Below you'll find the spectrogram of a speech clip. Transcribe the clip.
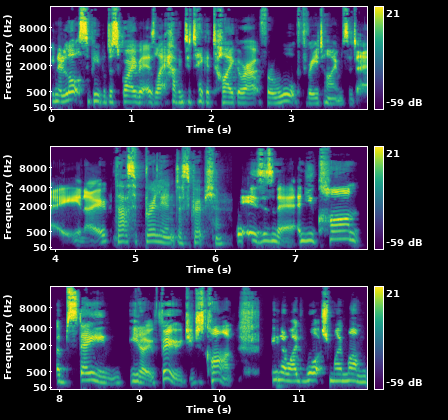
you know, lots of people describe it as like having to take a tiger out for a walk three times a day, you know. That's a brilliant description. It is, isn't it? And you can't abstain, you know, food. You just can't. You know, I'd watch my mum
